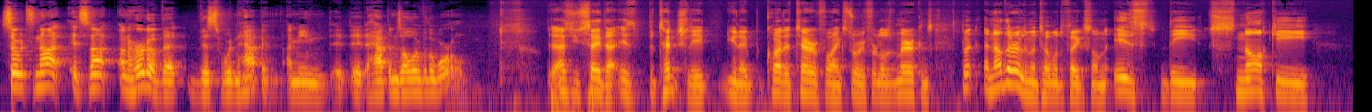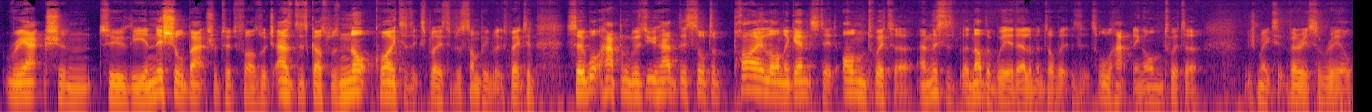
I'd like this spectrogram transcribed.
So it's not it's not unheard of that this wouldn't happen. I mean, it, it happens all over the world as you say, that is potentially, you know, quite a terrifying story for a lot of Americans. But another element I want to focus on is the snarky reaction to the initial batch of Twitter files, which, as discussed, was not quite as explosive as some people expected. So what happened was you had this sort of pile on against it on Twitter, and this is another weird element of it: is it's all happening on Twitter, which makes it very surreal.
